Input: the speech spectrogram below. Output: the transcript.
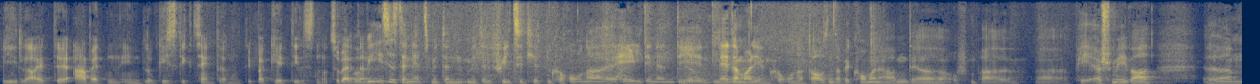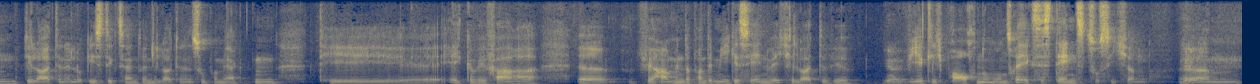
wie Leute arbeiten in Logistikzentren und die Paketdiensten und so weiter. Aber wie ist es denn jetzt mit den, mit den viel zitierten Corona-Heldinnen, die ja. nicht einmal ihren Corona-Tausender bekommen haben, der offenbar äh, PR-Schmäh war? Ähm, die Leute in den Logistikzentren, die Leute in den Supermärkten, die Lkw-Fahrer. Äh, wir haben in der Pandemie gesehen, welche Leute wir ja. wirklich brauchen, um unsere Existenz zu sichern. Ja. Ähm,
